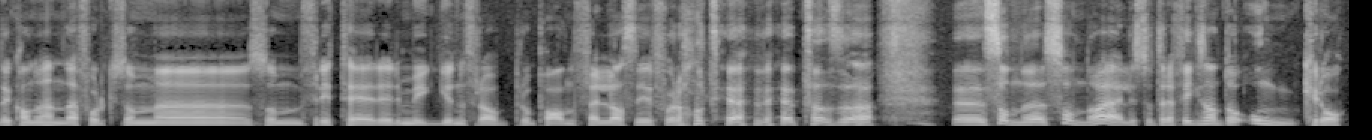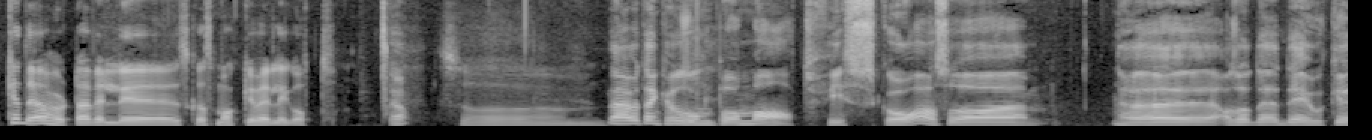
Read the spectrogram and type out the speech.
Det kan jo hende det er folk som, uh, som friterer myggen fra propanfella si, for alt jeg vet. altså. Uh, sånne, sånne, har jeg lyst til å treffe. ikke sant? Og ungkråke det har jeg hørt er veldig, skal smake veldig godt. Ja. Så, um, jeg tenker sånn på matfisk òg. Altså Uh, altså det, det, er jo ikke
